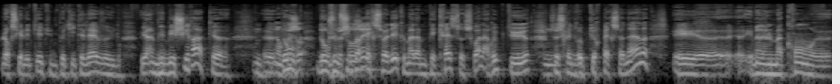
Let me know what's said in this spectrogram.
lorsqu'elle était une petite élève, un bébé Chirac. Euh, mm. donc, je ne suis pas persuadé que Mme Pécresse ce soit la rupture. Mm. Ce serait une rupture personnelle. Et euh, Emmanuel Macron, euh,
